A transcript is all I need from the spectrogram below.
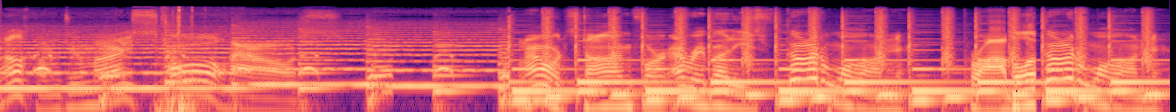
Welcome to my schoolhouse. Now it's time for everybody's good one. Problem good one.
